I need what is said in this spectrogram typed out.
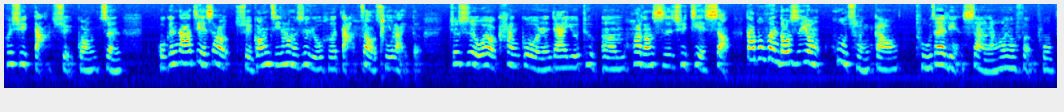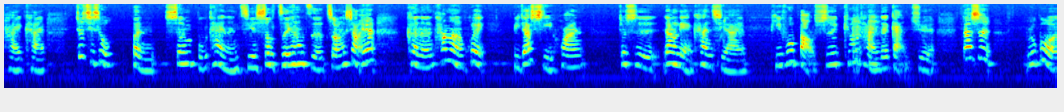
会去打水光针。我跟大家介绍水光肌他们是如何打造出来的，就是我有看过人家 YouTube 嗯化妆师去介绍，大部分都是用护唇膏涂在脸上，然后用粉扑拍开。就其实我。本身不太能接受这样子的妆效，因为可能他们会比较喜欢，就是让脸看起来皮肤保湿 Q 弹的感觉。但是如果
